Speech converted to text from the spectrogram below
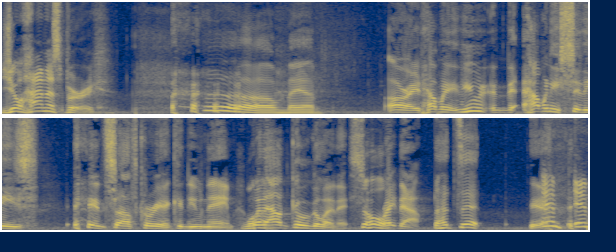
Johannesburg. Oh man. All right, how many you? How many cities in South Korea can you name without googling it? Seoul. right now. That's it. Yeah. In, in,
